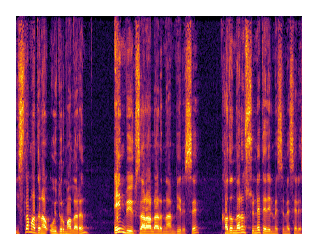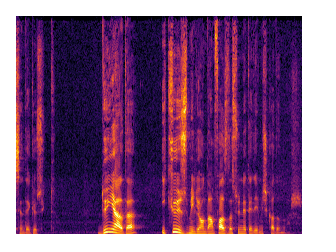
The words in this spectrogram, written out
İslam adına uydurmaların en büyük zararlarından birisi kadınların sünnet edilmesi meselesinde gözüktü. Dünyada 200 milyondan fazla sünnet edilmiş kadın var.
